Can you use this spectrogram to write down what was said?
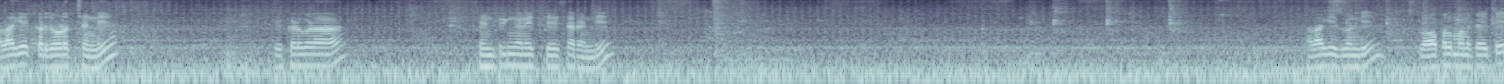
అలాగే ఇక్కడ చూడొచ్చండి. ఇక్కడ కూడా సెంటరింగ్ అనేది చేశారండి. అలాగే ఇదిగోండి లోపల మనకైతే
